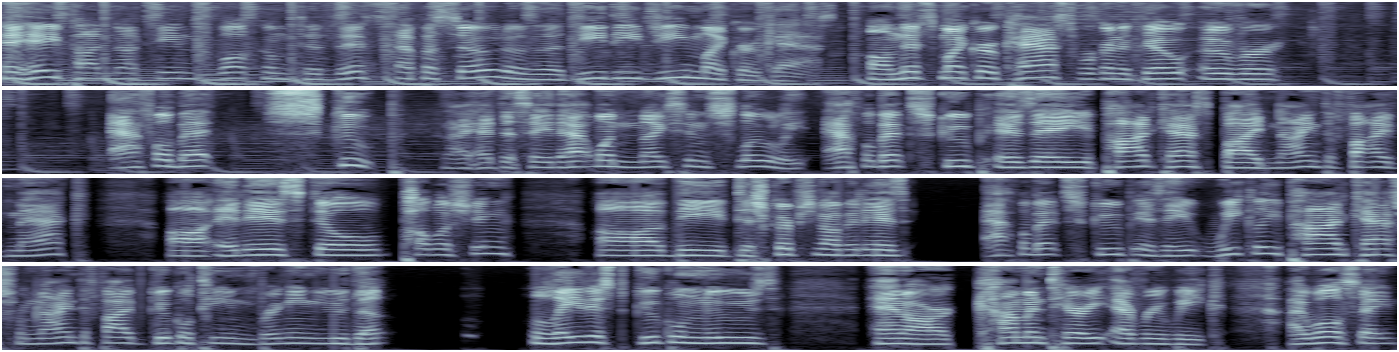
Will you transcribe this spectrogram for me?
Hey, hey, Podnutzians, welcome to this episode of the DDG Microcast. On this microcast, we're going to go over Alphabet Scoop. And I had to say that one nice and slowly. Alphabet Scoop is a podcast by 9 to 5 Mac. Uh, it is still publishing. Uh, the description of it is Alphabet Scoop is a weekly podcast from 9 to 5 Google team bringing you the latest Google news and our commentary every week. I will say,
